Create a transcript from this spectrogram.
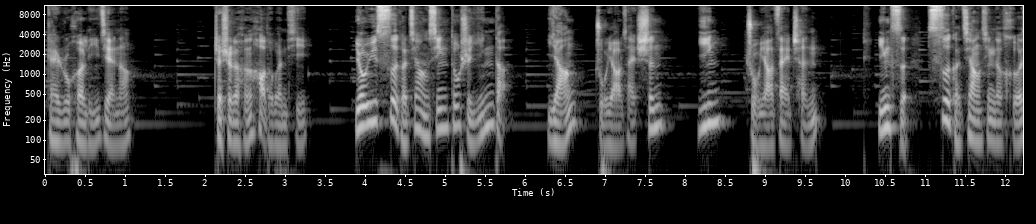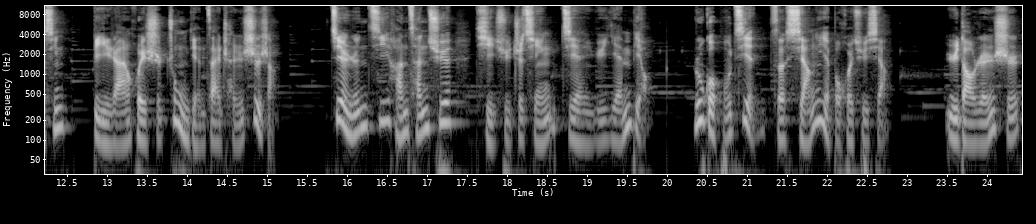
该如何理解呢？”这是个很好的问题。由于四个将星都是阴的，阳主要在生，阴主要在辰，因此四个将星的核心必然会是重点在尘世上。见人饥寒残缺，体恤之情见于言表。如果不见，则想也不会去想；遇到人时，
